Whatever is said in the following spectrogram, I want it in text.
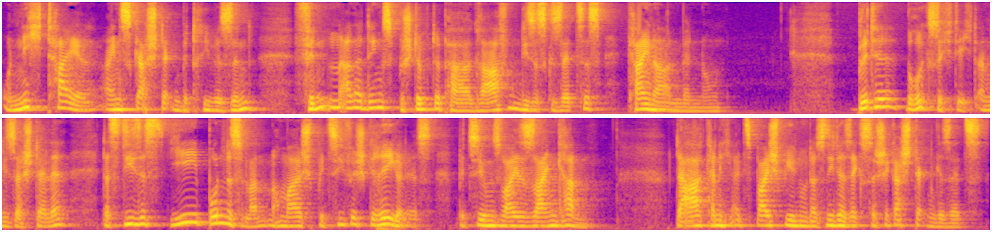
und nicht Teil eines Gaststättenbetriebes sind, finden allerdings bestimmte Paragraphen dieses Gesetzes keine Anwendung. Bitte berücksichtigt an dieser Stelle, dass dieses je Bundesland nochmal spezifisch geregelt ist bzw. sein kann. Da kann ich als Beispiel nur das niedersächsische Gaststättengesetz,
